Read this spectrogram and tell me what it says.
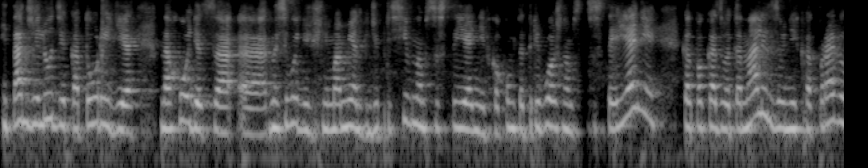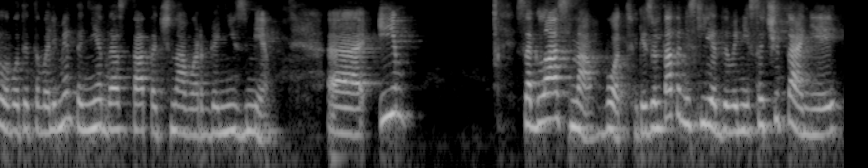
И также люди, которые находятся э, на сегодняшний момент в депрессивном состоянии, в каком-то тревожном состоянии, как показывают анализы, у них, как правило, вот этого элемента недостаточно в организме. Э, и Согласно вот, результатам исследований сочетания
